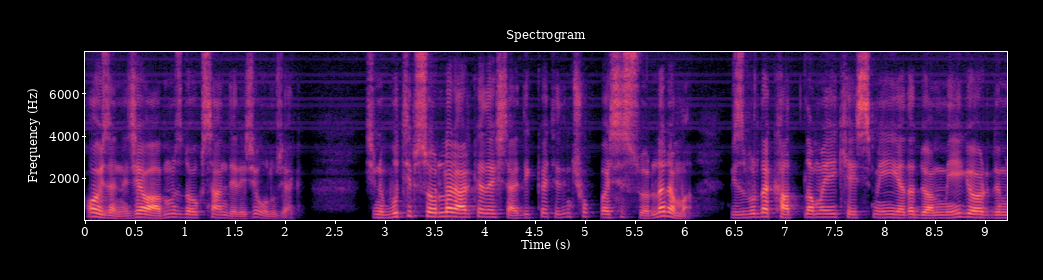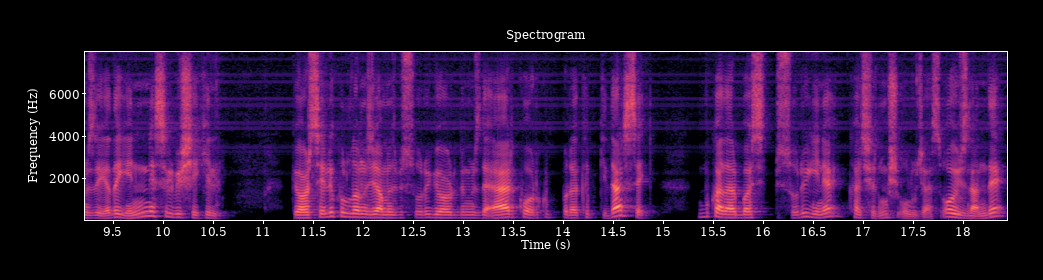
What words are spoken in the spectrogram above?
O yüzden de cevabımız 90 derece olacak. Şimdi bu tip sorular arkadaşlar dikkat edin çok basit sorular ama biz burada katlamayı, kesmeyi ya da dönmeyi gördüğümüzde ya da yeni nesil bir şekil görseli kullanacağımız bir soru gördüğümüzde eğer korkup bırakıp gidersek bu kadar basit bir soru yine kaçırmış olacağız. O yüzden de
